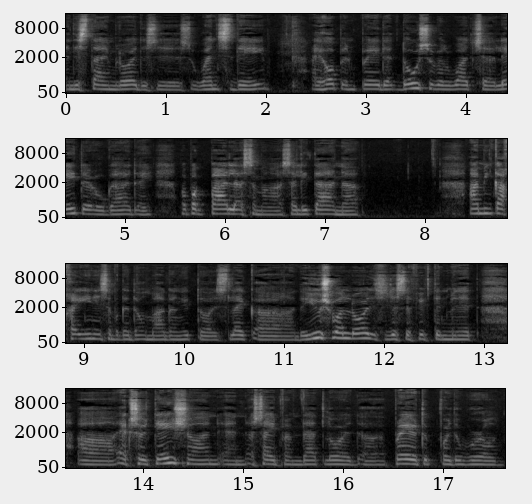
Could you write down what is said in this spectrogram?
And this time, Lord, this is Wednesday. I hope and pray that those who will watch uh, later, O God, ay mapagpala sa mga salita na aming kakainin sa magandang umagang ito. It's like uh, the usual, Lord. It's just a 15-minute uh, exhortation. And aside from that, Lord, uh, prayer to, for the world.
